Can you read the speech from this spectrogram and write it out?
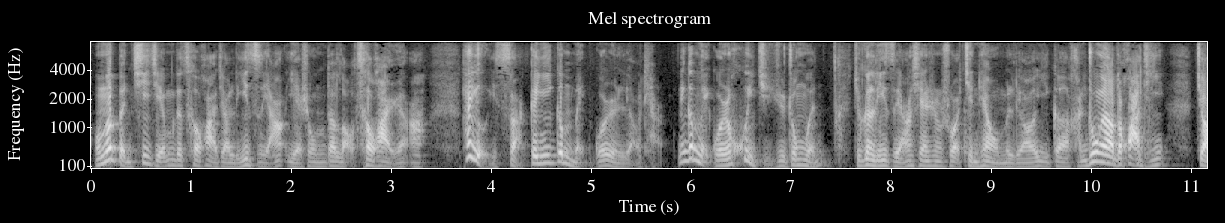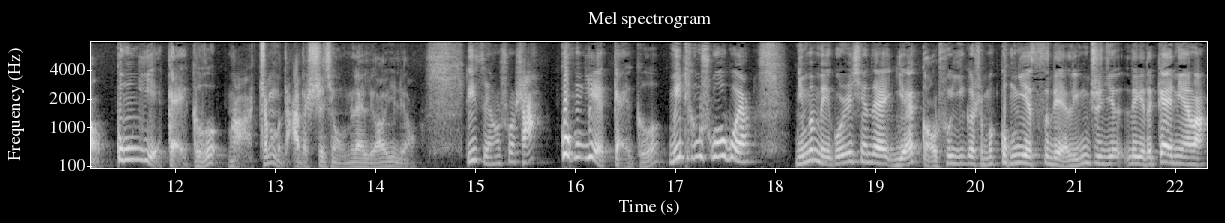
我们本期节目的策划叫李子阳，也是我们的老策划人啊。他有一次啊，跟一个美国人聊天，那个美国人会几句中文，就跟李子阳先生说：“今天我们聊一个很重要的话题，叫工业改革啊，这么大的事情，我们来聊一聊。”李子阳说啥？工业改革？没听说过呀！你们美国人现在也搞出一个什么工业四点零之类的概念了？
